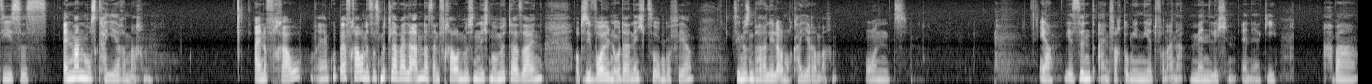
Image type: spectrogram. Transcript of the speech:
Dieses, ein Mann muss Karriere machen. Eine Frau, naja gut, bei Frauen ist es mittlerweile anders, denn Frauen müssen nicht nur Mütter sein, ob sie wollen oder nicht, so ungefähr. Sie müssen parallel auch noch Karriere machen. Und ja, wir sind einfach dominiert von einer männlichen Energie. Aber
